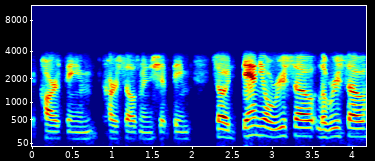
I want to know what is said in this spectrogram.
the car theme, car salesmanship theme. So Daniel Russo, LaRusso,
